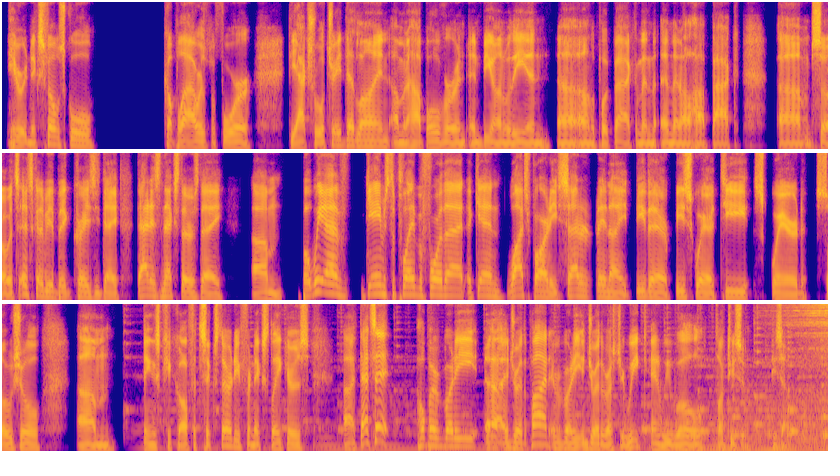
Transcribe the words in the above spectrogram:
here at Knicks Film School a couple hours before the actual trade deadline. I'm going to hop over and, and be on with Ian uh, on the putback, and then and then I'll hop back. Um, so it's it's going to be a big crazy day. That is next Thursday. Um, but we have games to play before that. Again, watch party Saturday night. Be there. Be squared. T squared social. Um, things kick off at six thirty for Knicks Lakers. Uh, that's it. Hope everybody uh, enjoy the pod. Everybody enjoy the rest of your week, and we will talk to you soon. Peace out.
